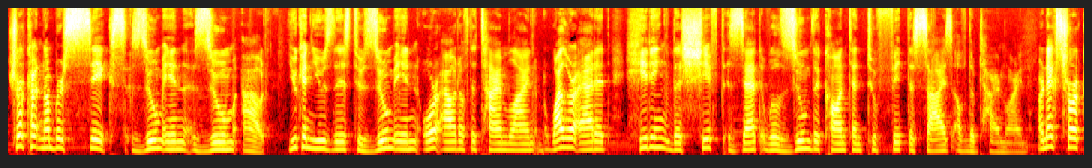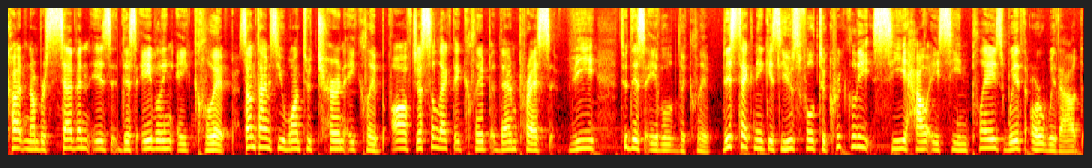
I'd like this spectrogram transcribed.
Shortcut number six, zoom in, zoom out. You can use this to zoom in or out of the timeline. While we're at it, hitting the Shift Z will zoom the content to fit the size of the timeline. Our next shortcut, number seven, is disabling a clip. Sometimes you want to turn a clip off. Just select a clip, then press V to disable the clip. This technique is useful to quickly see how a scene plays with or without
